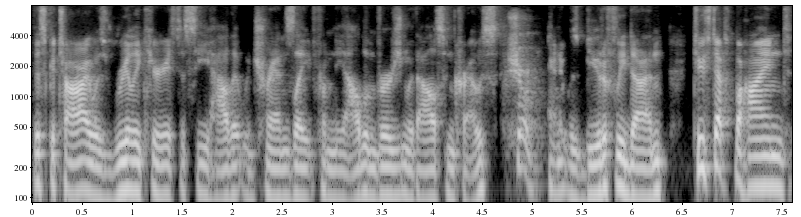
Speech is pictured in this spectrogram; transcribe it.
this guitar, I was really curious to see how that would translate from the album version with Alison Krauss. Sure. And it was beautifully done. Two steps behind,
